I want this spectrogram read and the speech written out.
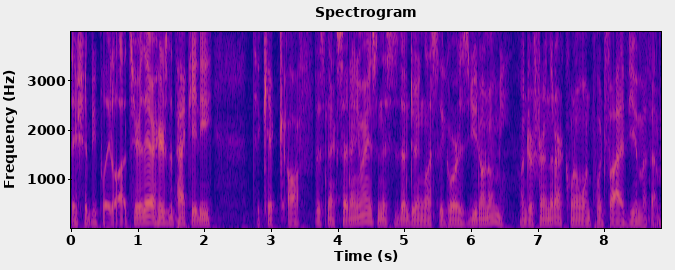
They should be played a lot. So here they are. Here's the Packy D to kick off this next set, anyways. And this is them doing Lesley Gore's You Don't Know Me on Drifter in the Dark 101.5 UMFM.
